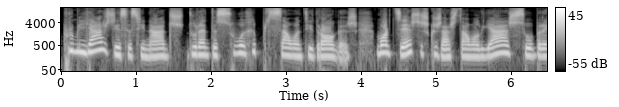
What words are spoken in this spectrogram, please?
por milhares de assassinatos durante a sua repressão antidrogas. Mortes estas que já estão, aliás, sobre a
